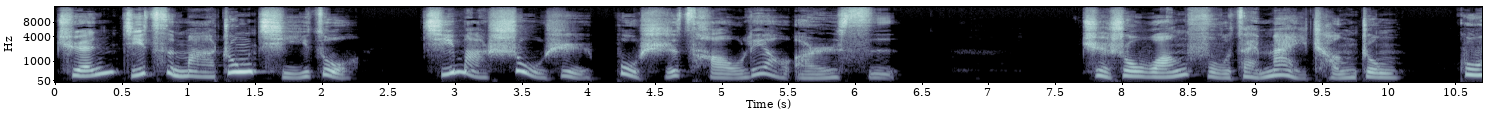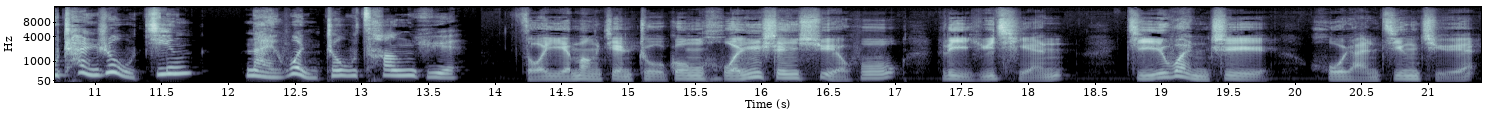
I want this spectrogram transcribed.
权即赐马忠骑坐，骑马数日不食草料而死。却说王府在麦城中，鼓颤肉惊，乃问周仓曰：“昨夜梦见主公浑身血污，立于前，即问之，忽然惊觉。”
